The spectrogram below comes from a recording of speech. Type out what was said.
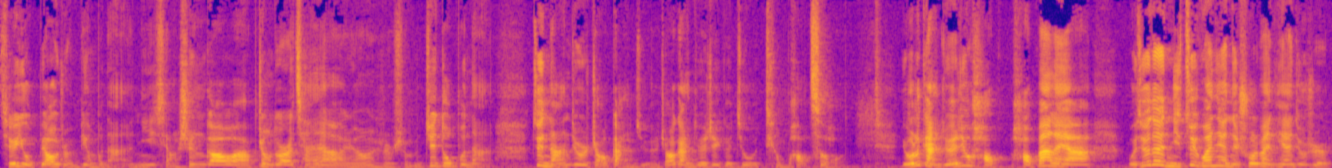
其实有标准并不难，你想身高啊，挣多少钱呀，然后是什么，这都不难，最难就是找感觉，找感觉这个就挺不好伺候的。有了感觉就好好办了呀。我觉得你最关键的说了半天就是，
